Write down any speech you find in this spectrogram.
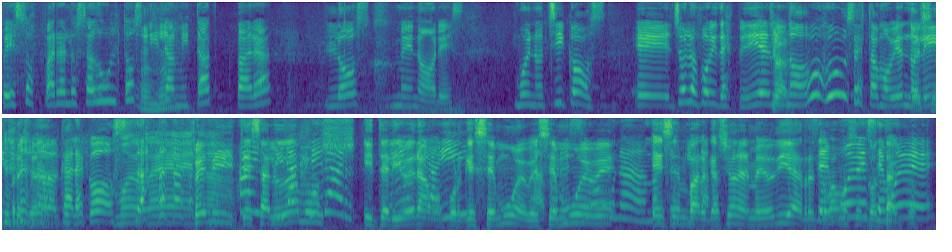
pesos para los adultos y la mitad para los menores. Bueno, chicos. Eh, yo los voy despidiendo. Claro. Ujú, se está moviendo Es lindo acá la cosa. Muy bueno. Feli, te saludamos y te creo liberamos porque se mueve, se mueve esa embarcación al mediodía, Se retomamos mueve, el se contacto. mueve.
